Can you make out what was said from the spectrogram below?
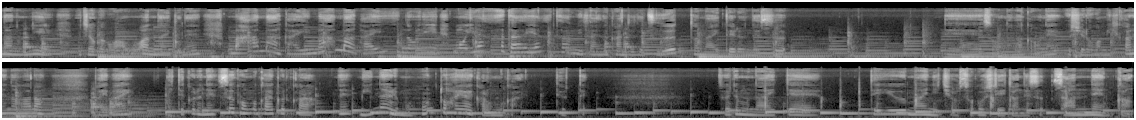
なのにうちの子がワンワン泣いてねママがいいママがいいのにもうやだやだみたいな感じでずっと泣いてるんです。でそんな中をね後ろ髪引かれながらバイバイ。行ってくるね。すぐお迎え来るから。ね。みんなよりもほんと早いからお迎え。って言って。それでも泣いてっていう毎日を過ごしていたんです。3年間。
